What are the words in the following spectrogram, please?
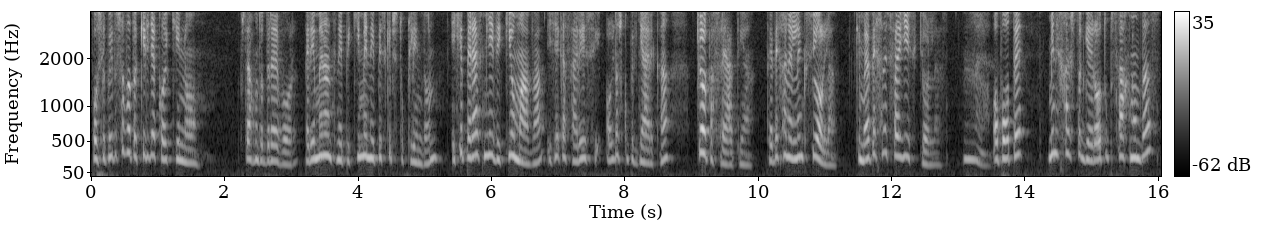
πως επειδή το Σαββατοκύριακο εκείνο που ψάχνουν τον Τρέβορ περίμεναν την επικείμενη επίσκεψη του Κλίντον, είχε περάσει μια ειδική ομάδα, είχε καθαρίσει όλα τα σκουπιδιάρικα και όλα τα φρεάτια και τα είχαν ελέγξει όλα. Και μετά τα είχαν σφραγίσει κιόλας. Ναι. Οπότε μην χάσεις τον καιρό του ψάχνοντας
